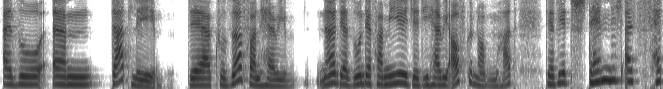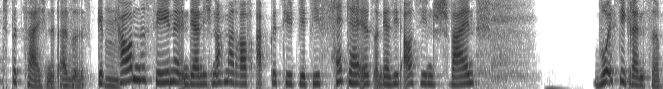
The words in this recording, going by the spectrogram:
Also ähm, Dudley, der Cousin von Harry, ne, der Sohn der Familie, die Harry aufgenommen hat, der wird ständig als fett bezeichnet. Also es gibt mhm. kaum eine Szene, in der nicht nochmal drauf abgezielt wird, wie fett er ist und der sieht aus wie ein Schwein. Wo ist die Grenze?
